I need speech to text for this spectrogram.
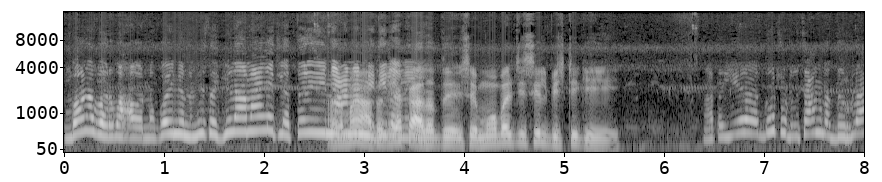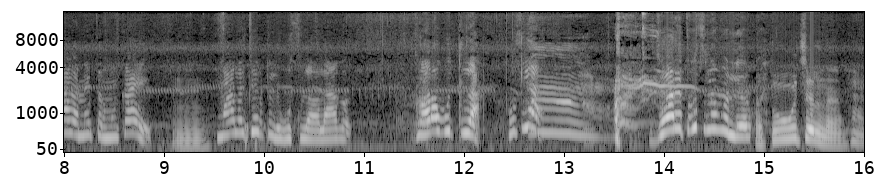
बघा बरं भावानं नुसतं गिळा मागितला तरी नानांनी आता दिला एका हातात मोबाईलची सेल्फी स्टिक आहे. आता येळा गोठोड चांगला धरू लागा नाही तर मग काय? हम्म. मला चिकटीला उचलावं लागत जरा उचला. उचला. जोरात उचला म्हणल्यावर. तू उचल ना. हा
